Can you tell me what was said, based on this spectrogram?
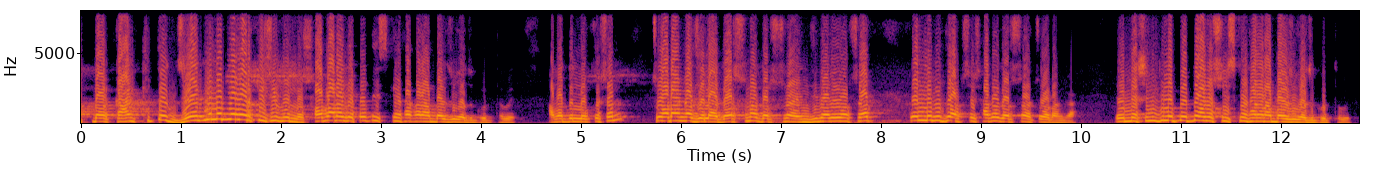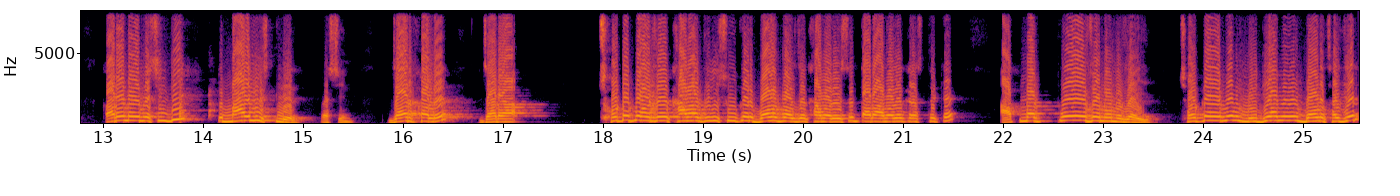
আপনার কাঙ্ক্ষিত যে কোনো প্রকার কৃষি পণ্য সবার আগে পেতে স্ক্রিনে থাকা নাম্বারে যোগাযোগ করতে হবে। আমাদের লোকেশন চুয়াডাঙ্গা জেলা দর্শনা দর্শনা ইঞ্জিনিয়ারিং ওয়ার্কশপ পল্লবী অফিসের সাথে দর্শনা চুয়াডাঙ্গা। এই মেশিনগুলো পেতে অবশ্যই স্ক্রিনে থাকা নাম্বারে যোগাযোগ করতে হবে। কারণ এই মেশিনটি মাইল স্টিলের মেশিন যার ফলে যারা ছোট পর্যায়ের খামার থেকে শুরু করে বড় পর্যায়ের খামার রয়েছে তারা আমাদের কাছ থেকে আপনার প্রয়োজন অনুযায়ী ছোট এবং মিডিয়াম এবং বড় সাইজের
